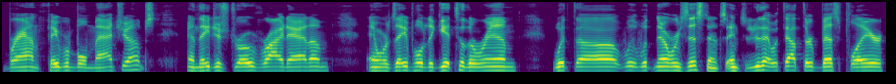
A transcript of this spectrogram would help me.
Brown favorable matchups, and they just drove right at him and was able to get to the rim with uh with, with no resistance. And to do that without their best player,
